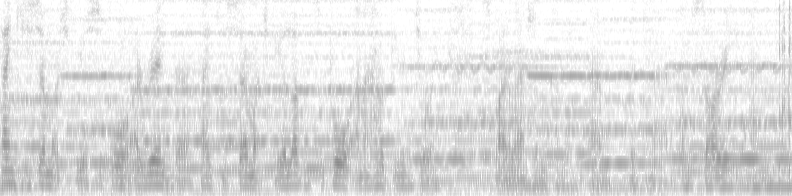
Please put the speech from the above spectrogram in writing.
Thank you so much for your support. I really uh, thank you so much for your love and support, and I hope you enjoy Spider-Man: Homecoming. Um, but uh, I'm sorry, and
